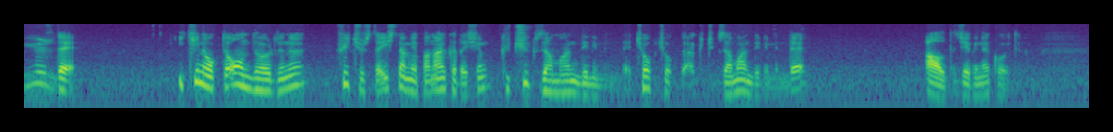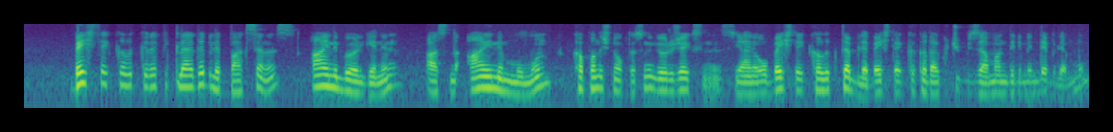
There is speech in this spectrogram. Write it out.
yüzde 2.14'ünü Futures'ta işlem yapan arkadaşım küçük zaman diliminde, çok çok daha küçük zaman diliminde aldı, cebine koydu. 5 dakikalık grafiklerde bile baksanız aynı bölgenin aslında aynı mumun kapanış noktasını göreceksiniz. Yani o 5 dakikalıkta bile 5 dakika kadar küçük bir zaman diliminde bile mum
